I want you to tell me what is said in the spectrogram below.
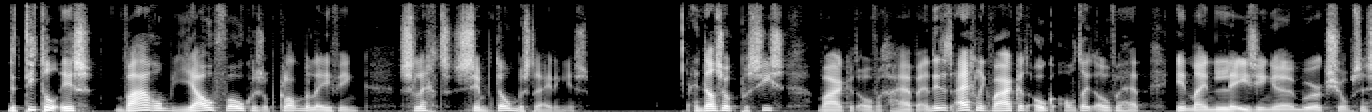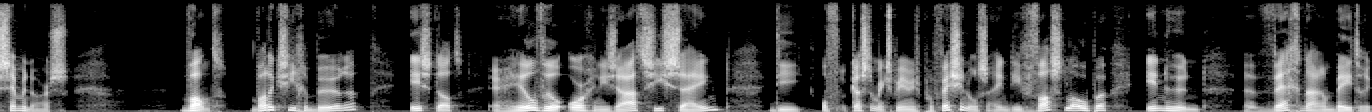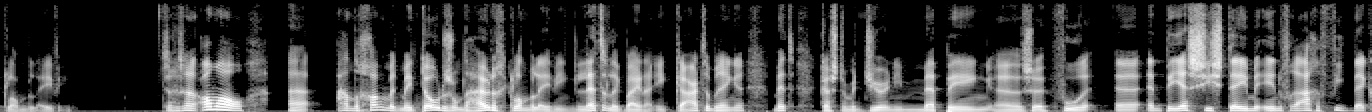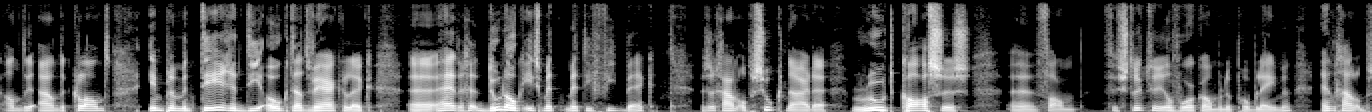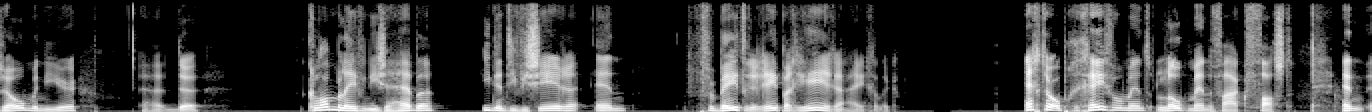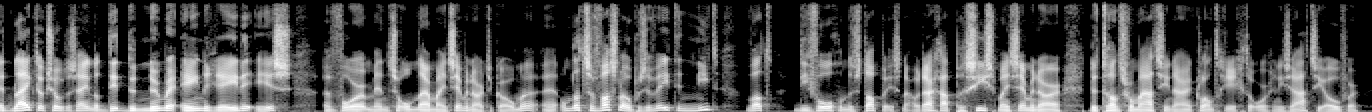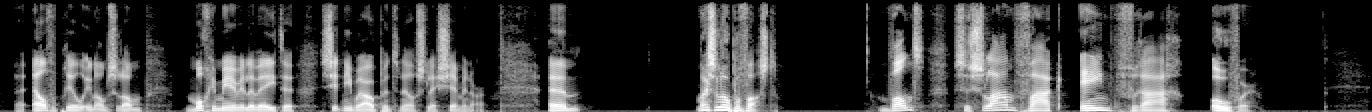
De titel is Waarom jouw focus op klantbeleving slechts symptoombestrijding is. En dat is ook precies waar ik het over ga hebben. En dit is eigenlijk waar ik het ook altijd over heb in mijn lezingen, workshops en seminars. Want wat ik zie gebeuren is dat er heel veel organisaties zijn die, of customer experience professionals zijn, die vastlopen in hun uh, weg naar een betere klantbeleving. Ze zijn allemaal uh, aan de gang met methodes om de huidige klantbeleving letterlijk bijna in kaart te brengen. Met customer journey mapping. Uh, ze voeren uh, NPS-systemen in, vragen feedback aan de, aan de klant, implementeren die ook daadwerkelijk, uh, doen ook iets met, met die feedback. Ze gaan op zoek naar de root causes van structureel voorkomende problemen en gaan op zo'n manier de klantbeleving die ze hebben identificeren en verbeteren, repareren eigenlijk. Echter, op een gegeven moment loopt men vaak vast. En het blijkt ook zo te zijn dat dit de nummer één reden is uh, voor mensen om naar mijn seminar te komen. Uh, omdat ze vastlopen. Ze weten niet wat die volgende stap is. Nou, daar gaat precies mijn seminar, de transformatie naar een klantgerichte organisatie over. Uh, 11 april in Amsterdam. Mocht je meer willen weten, sydneybrouwer.nl slash seminar. Um, maar ze lopen vast. Want ze slaan vaak één vraag over.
